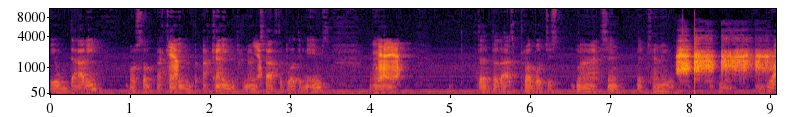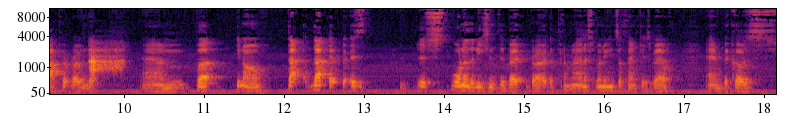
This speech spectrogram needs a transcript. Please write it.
Eldari or something. I can't yeah. even I can't even pronounce yeah. half the bloody names. Um, yeah, yeah. The, but that's probably just my accent. I can't even wrap it around it. Um, but you know that that is it's one of the reasons they brought, out the Primaris Marines, I think, as well, and um, because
